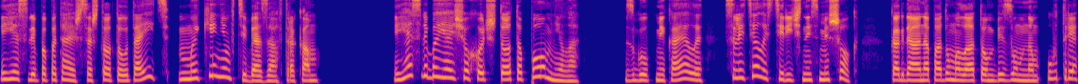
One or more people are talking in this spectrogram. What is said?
«Если попытаешься что-то утаить, мы кинем в тебя завтраком». Если бы я еще хоть что-то помнила. С губ Микаэлы слетел истеричный смешок, когда она подумала о том безумном утре,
